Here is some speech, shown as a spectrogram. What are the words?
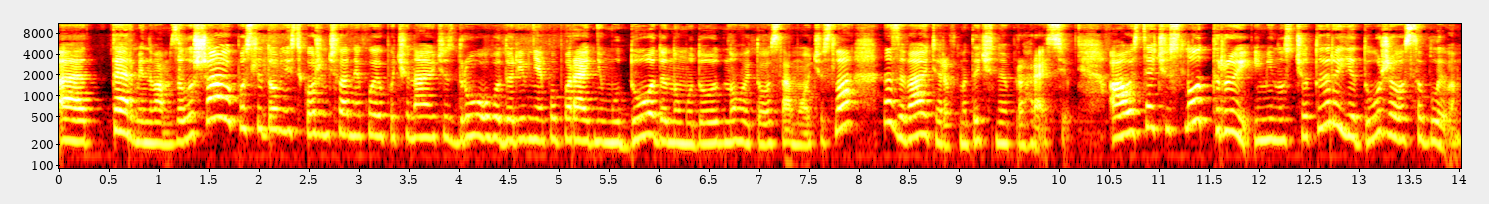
Е, Термін вам залишаю, послідовність кожен член якої, починаючи з другого дорівнює попередньому, доданому до одного і того самого числа, називають арифметичною прогресією. А ось це число 3 і мінус 4 є дуже особливим.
